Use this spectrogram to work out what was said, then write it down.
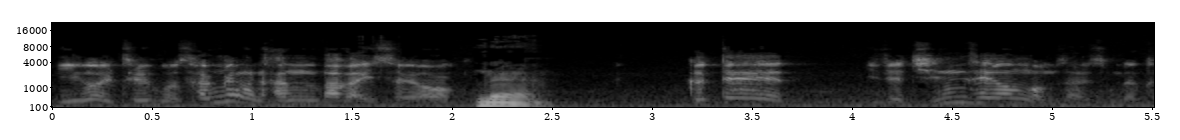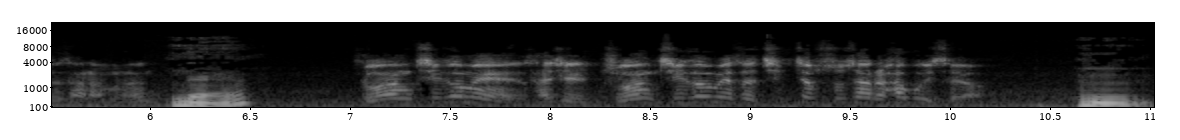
이걸 들고 설명을 한 바가 있어요. 네. 그때 이제 진세영 검사였습니다. 그 사람은 네. 중앙지검에 사실 중앙지검에서 직접 수사를 하고 있어요. 음.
